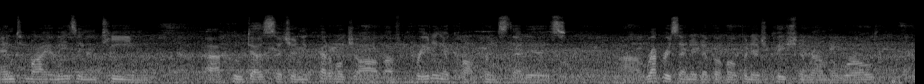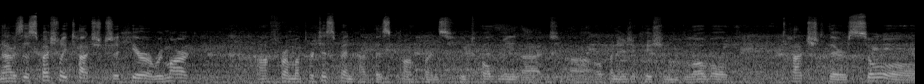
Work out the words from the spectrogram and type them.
and to my amazing team uh, who does such an incredible job of creating a conference that is uh, representative of open education around the world. And I was especially touched to hear a remark uh, from a participant at this conference who told me that uh, Open Education Global touched their soul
